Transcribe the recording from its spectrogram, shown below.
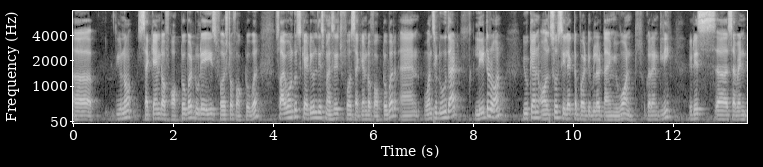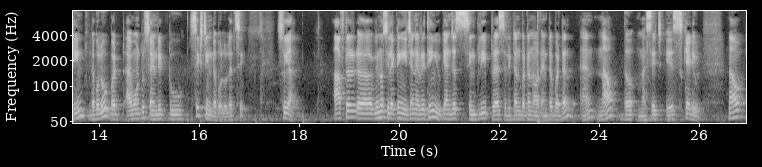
uh, you know 2nd of october. Today is 1st of october. So i want to schedule this message for 2nd of october. And once you do that later on you can also select a particular time you want. So currently it is uh, 1700 but i want to send it to 1600 let's say. So yeah. After uh, you know selecting each and everything you can just simply press return button or enter button. And now the message is scheduled now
